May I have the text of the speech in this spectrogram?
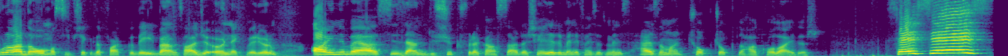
buralarda olması hiçbir şekilde farklı değil. Ben sadece örnek veriyorum. Aynı veya sizden düşük frekanslarda şeyleri manifest etmeniz her zaman çok çok daha kolaydır. Sessiz!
